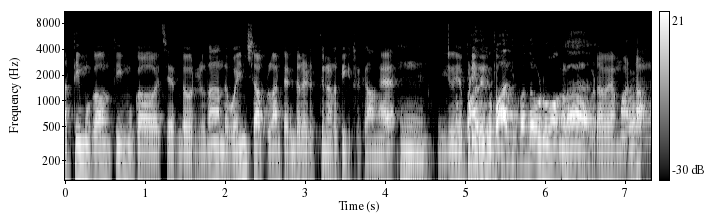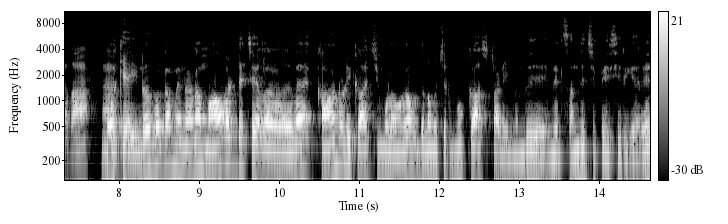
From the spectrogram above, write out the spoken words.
அதிமுகவும் திமுகவை சேர்ந்தவர்கள் தான் அந்த ஒயின் ஷாப் எல்லாம் டெண்டர் எடுத்து நடத்திக்கிட்டு இருக்காங்க. எப்படி அதுக்கு? பாதிப்பு வந்தா விடுவாங்களா? விடவே மாட்டாங்க தான். ஓகே இன்னொரு பக்கம் என்னன்னா மாவட்ட செயலாளர்களை காணொளி காட்சி மூலமாக முதலமைச்சர் மு க ஸ்டாலின் வந்து நேற்று சந்திச்சு பேசியிருக்காரு.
